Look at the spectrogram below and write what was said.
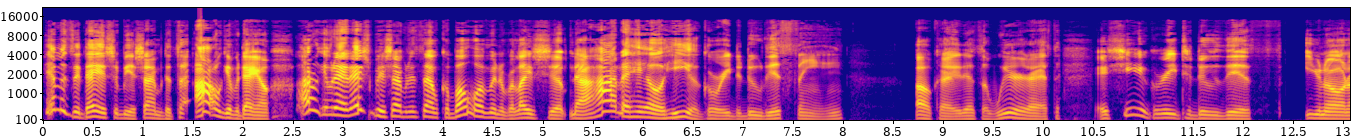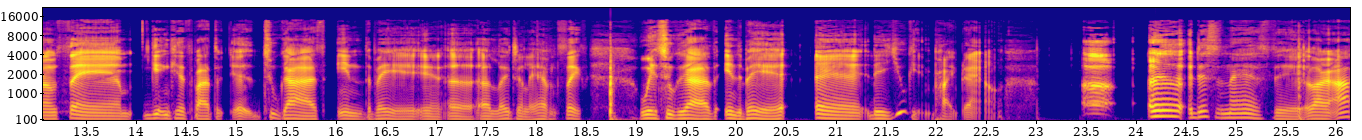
Him and Zendaya should be ashamed of themselves. I don't give a damn. I don't give a damn. They should be ashamed of themselves because both of them in a relationship. Now, how the hell he agreed to do this thing? Okay, that's a weird ass thing. If she agreed to do this, you know what I'm saying? Getting kissed by th- uh, two guys in the bed and uh, allegedly having sex with two guys in the bed, and then you getting piped down. Uh uh, this is nasty. Like I,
